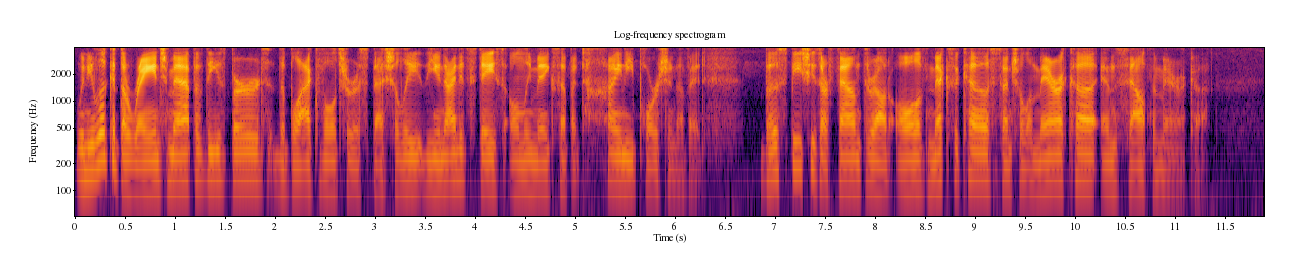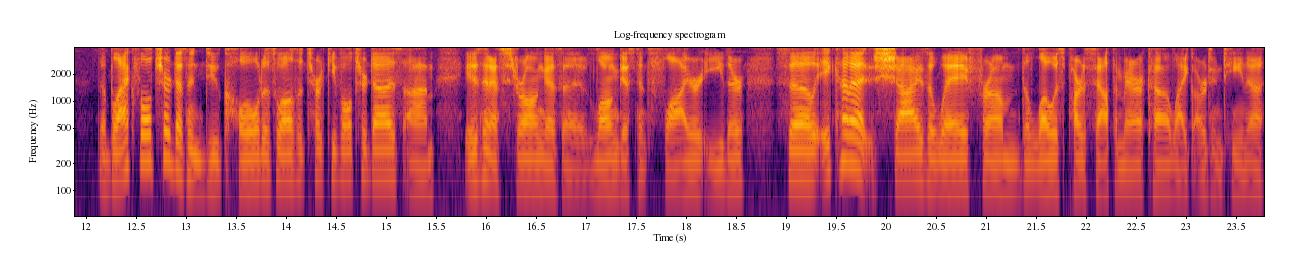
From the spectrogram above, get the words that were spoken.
When you look at the range map of these birds, the black vulture especially, the United States only makes up a tiny portion of it. Both species are found throughout all of Mexico, Central America, and South America. The black vulture doesn't do cold as well as a turkey vulture does. Um, isn't as strong as a long distance flyer either. So it kind of shies away from the lowest part of South America, like Argentina,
